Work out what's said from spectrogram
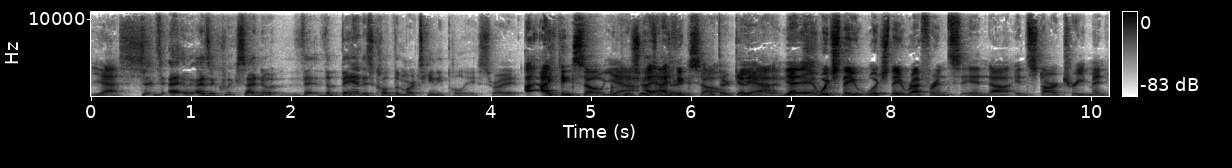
Yes, yes. As a quick side note, the, the band is called the Martini Police, right? I, I think so. Yeah, sure I, I think so. what they're getting yeah, at yeah, this. which they which they reference in uh, in Star Treatment.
